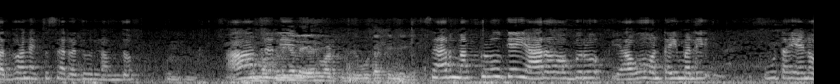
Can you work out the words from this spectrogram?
ಅಧ್ವಾನ ಇತ್ತು ಸರ್ ಅದು ನಮ್ದು. ಅದ್ರಲ್ಲಿ ಮಕ್ಕಳಿಗೆಲ್ಲ ಏನ್ ಮಾಡ್ತಿದ್ರಿ ಊಟ ತಿಂಡಿಗೆ? ಸರ್ ಮಕ್ಕಳಿಗೆ ಯಾರೋ ಒಬ್ಬರು ಯಾವ ಒಂದ್ ಟೈಮಲ್ಲಿ ಊಟ ಏನೋ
